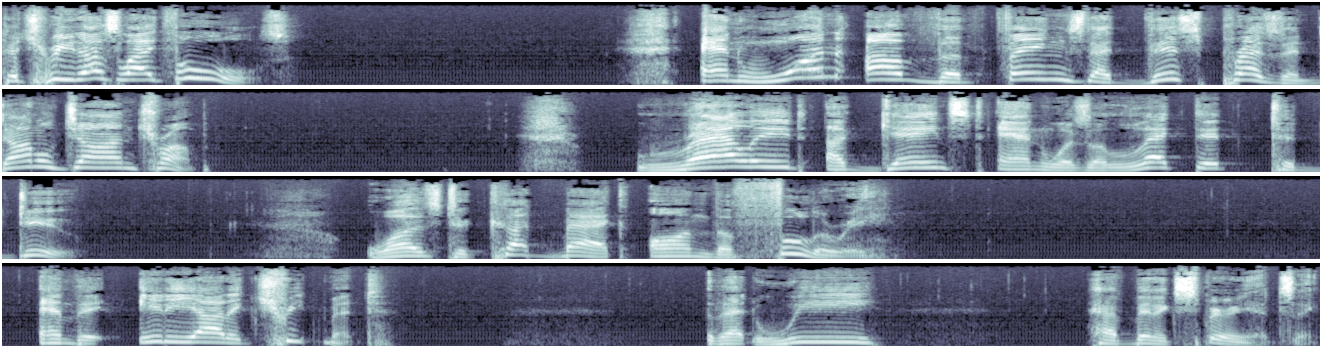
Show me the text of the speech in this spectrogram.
to treat us like fools. And one of the things that this president, Donald John Trump, rallied against and was elected to do was to cut back on the foolery and the idiotic treatment that we have been experiencing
